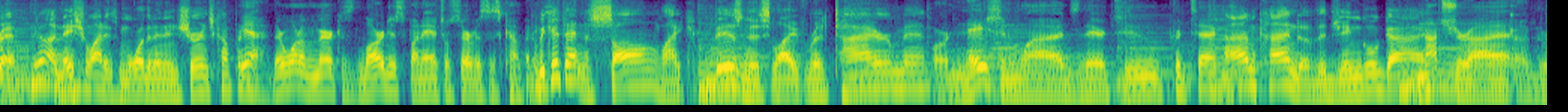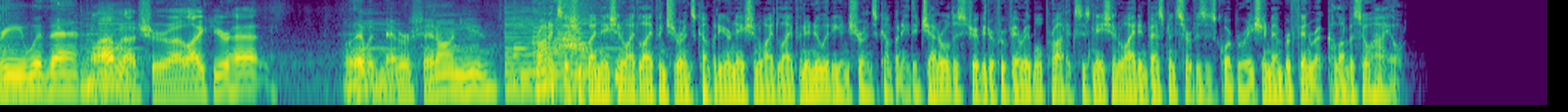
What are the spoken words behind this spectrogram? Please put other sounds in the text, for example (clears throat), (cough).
Brad, you know how Nationwide is more than an insurance company? Yeah, they're one of America's largest financial services companies. We get that in a song like business, life, retirement. Or Nationwide's there to protect. I'm kind of the jingle guy. Not sure I agree with that. Well, I'm not sure I like your hat. Well, it would never fit on you. Products issued by Nationwide Life Insurance Company or Nationwide Life and Annuity Insurance Company. The general distributor for variable products is Nationwide Investment Services Corporation, member FINRA, Columbus, Ohio.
